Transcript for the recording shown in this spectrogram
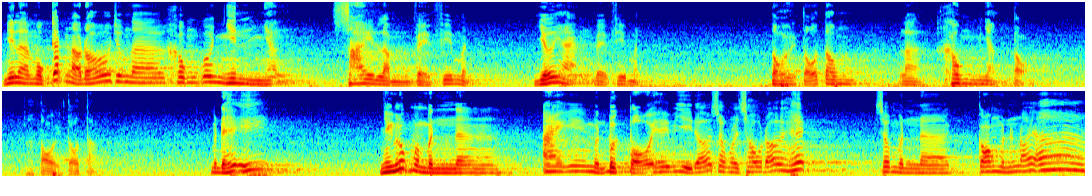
Như là một cách nào đó chúng ta không có nhìn nhận sai lầm về phía mình giới hạn về phía mình. Tội tổ tông là không nhận tội là tội tổ tông. Mình để ý những lúc mà mình à, ai mình bực bội hay cái gì đó xong rồi sau đó hết xong mình à, con mình nó nói à,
